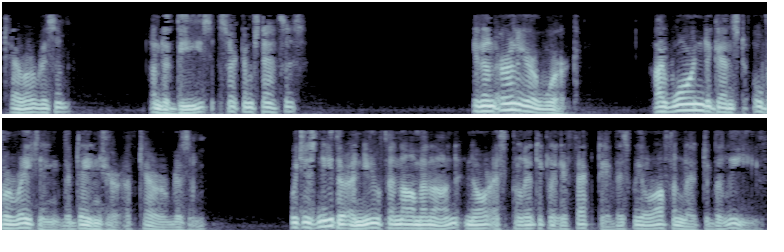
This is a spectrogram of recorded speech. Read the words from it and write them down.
terrorism under these circumstances? In an earlier work, I warned against overrating the danger of terrorism, which is neither a new phenomenon nor as politically effective as we are often led to believe.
